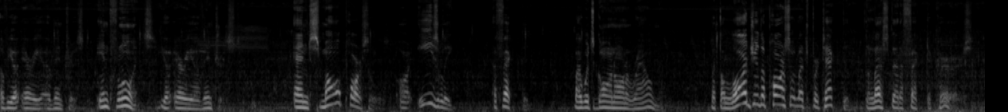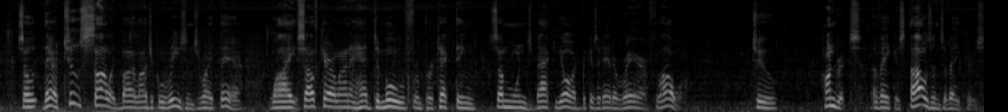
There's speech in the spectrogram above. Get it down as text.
of your area of interest influence your area of interest. And small parcels are easily affected by what's going on around them. But the larger the parcel that's protected, the less that effect occurs. So there are two solid biological reasons right there why South Carolina had to move from protecting someone's backyard because it had a rare flower to hundreds of acres, thousands of acres,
